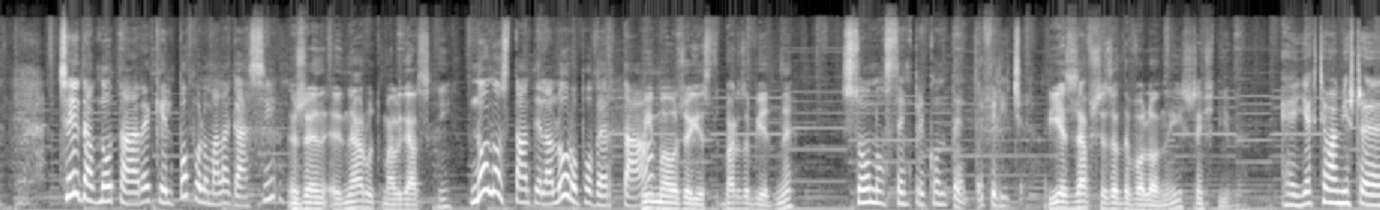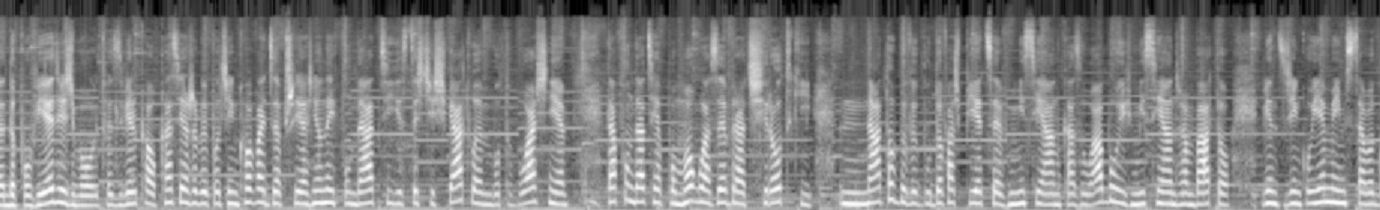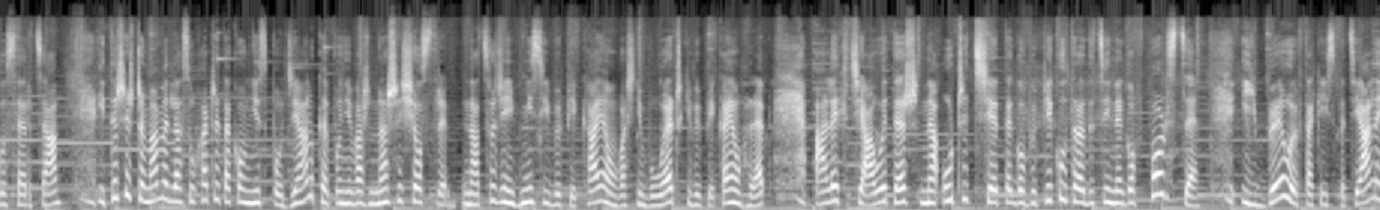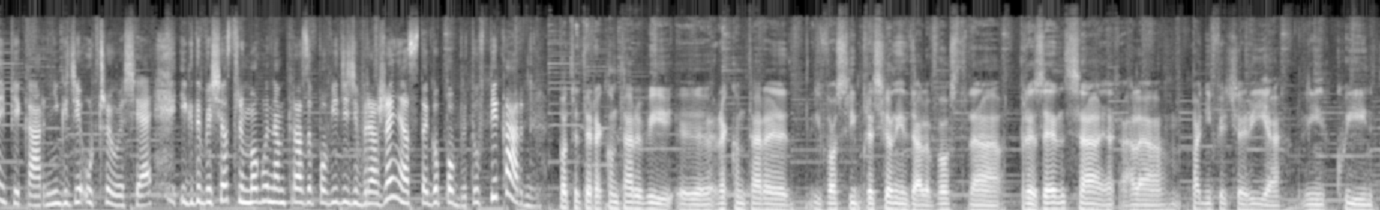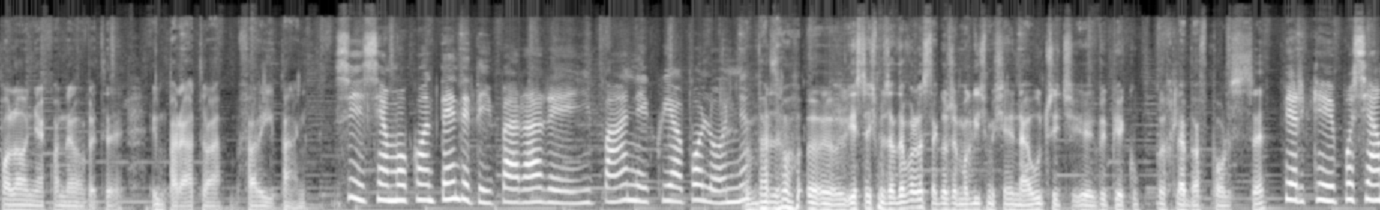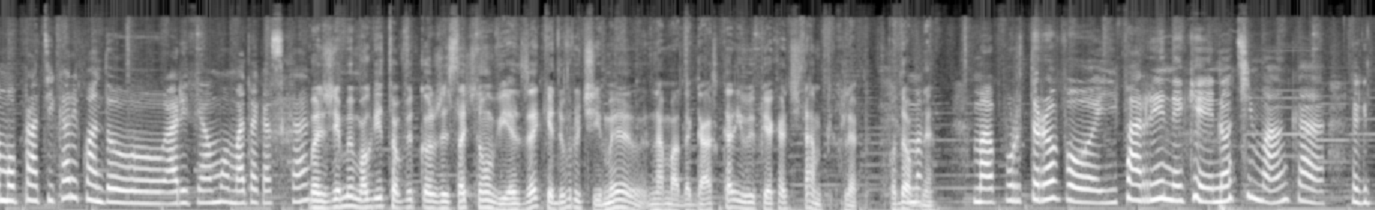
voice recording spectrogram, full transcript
c'è da notare che il popolo malagasy, że naród malgaski, nonostante la loro povertà, mimo że jest bardzo biedny, sono sempre contenti e felici. jest zawsze zadowolony i szczęśliwy. E, Ja chciałam jeszcze dopowiedzieć, bo to jest wielka okazja, żeby podziękować zaprzyjaźnionej fundacji Jesteście Światłem, bo to właśnie ta fundacja pomogła zebrać środki na to, by wybudować piece w misji Ankazuabu i w misji Anjambato, więc dziękujemy im z całego serca. I też jeszcze mamy dla słuchaczy taką niespodziankę, ponieważ nasze siostry na co dzień w misji wypiekają właśnie bułeczki, wypiekają chleb, ale chciały też nauczyć się tego wypieku tradycyjnego w Polsce i były w takiej specjalnej piekarni, gdzie uczyły się i gdyby siostry mogły nam teraz opowiedzieć wrażenia z tego pobytu w piekarni. Potete raccontarvi, eh, raccontare i vostri impressioni dalla vostra presenza alla panificeria qui in Polonia quando avete imparato a fare i pani? Sì, siamo contenti di imparare i pani qui a Bologna Bardzo e, jesteśmy zadowoleni z tego, że mogliśmy się nauczyć e, wypieku chleba w Polsce. perché possiamo praticare quando arriviamo a Madagascar. Będziemy mogli to wykorzystać, tą wiedzę, kiedy wrócimy na Madagaskar i wypiekać tam chleb podobny. Ma purtroppo i farine che non ci manca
